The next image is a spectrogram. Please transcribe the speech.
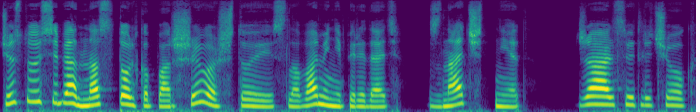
Чувствую себя настолько паршиво, что и словами не передать. Значит, нет. Жаль, светлячок.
